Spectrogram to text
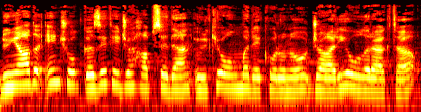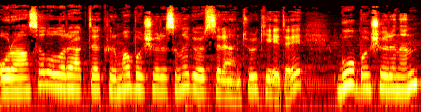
Dünyada en çok gazeteci hapseden ülke olma rekorunu cari olarak da oransal olarak da kırma başarısını gösteren Türkiye'de bu başarının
